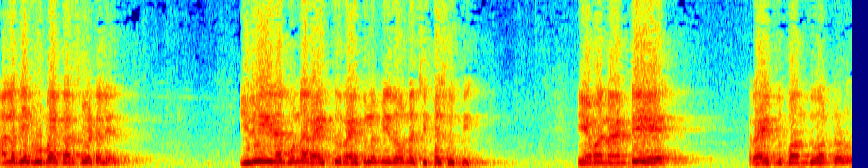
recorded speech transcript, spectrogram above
అందులోకి రూపాయి ఖర్చు పెట్టలేదు. ఇది ఈయనకున్న రైతు రైతుల మీద ఉన్న చిత్తశుద్ధి. ఏమన్నా అంటే రైతు బంధు అంటాడు.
